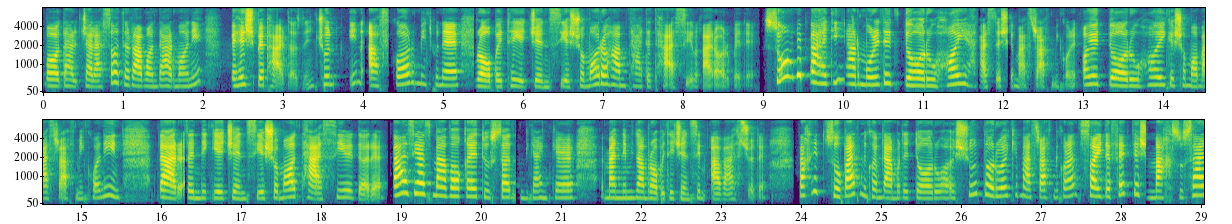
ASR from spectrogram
با در جلسات روان درمانی بهش بپردازین. چون این افکار می‌تونه رابطه جنسی شما رو هم تحت تاثیر قرار بده. سوال بعدی در مورد داروهایی هستش که مصرف می‌کنین. آیا داروهایی که شما مصرف می‌کنین در زندگی جنسی شما تاثیر داره؟ بعضی از مواقع دوستان میگن که من نمی‌دونم رابطه جنسیم عوض شده. وقتی صحبت می‌کنیم در مورد داروهاشون داروهایی که مصرف می‌کنن ساید افکتش مخصوصا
